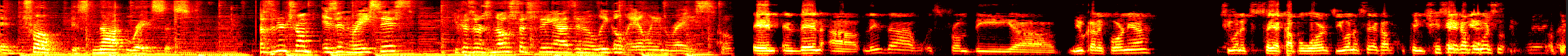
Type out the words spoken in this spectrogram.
and Trump is not racist. President Trump isn't racist because there's no such thing as an illegal alien race. And and then uh, Linda was from the uh, New California. She wanted to say a couple words. Do you want to say a couple? Can she say a couple yeah. words? Okay.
